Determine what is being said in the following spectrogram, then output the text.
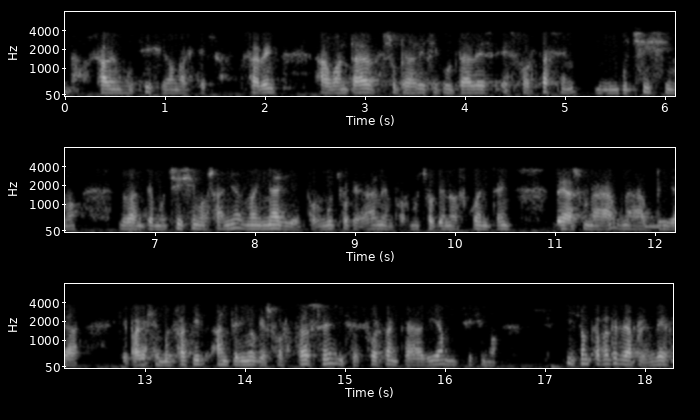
No, saben muchísimo más que eso. Saben aguantar, superar dificultades, esforzarse muchísimo durante muchísimos años. No hay nadie, por mucho que ganen, por mucho que nos cuenten, veas una, una vida que parece muy fácil, han tenido que esforzarse y se esfuerzan cada día muchísimo. Y son capaces de aprender.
